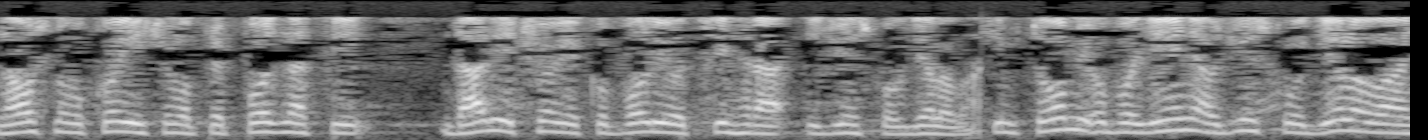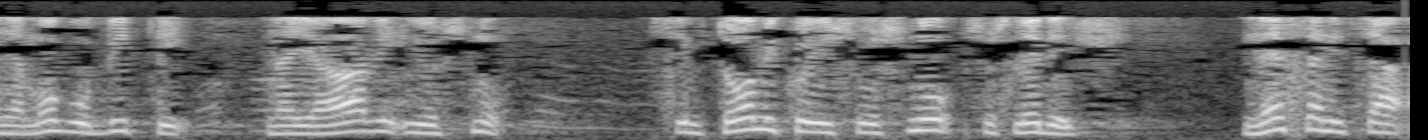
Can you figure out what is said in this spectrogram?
na osnovu kojih ćemo prepoznati da li je čovjek obolio od sihra i džinskog djelovanja. Simptomi oboljenja od džinskog djelovanja mogu biti na javi i u snu. Simptomi koji su u snu su sljedeći. Nesanica,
